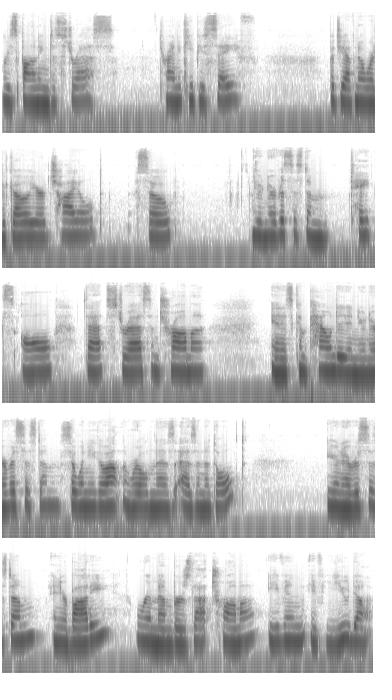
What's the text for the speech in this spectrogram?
responding to stress, trying to keep you safe but you have nowhere to go. You're a child. So your nervous system takes all that stress and trauma and it's compounded in your nervous system. So when you go out in the world as, as an adult, your nervous system and your body remembers that trauma, even if you don't.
